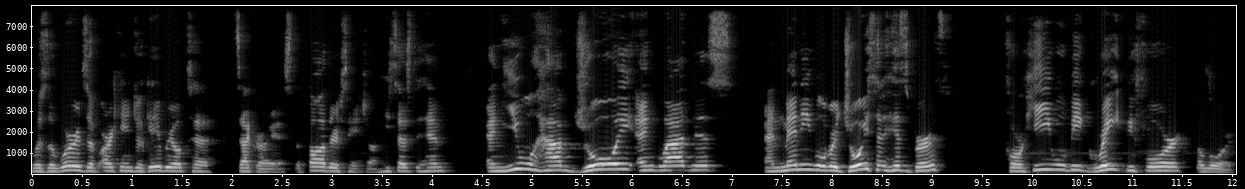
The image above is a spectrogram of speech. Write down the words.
was the words of Archangel Gabriel to Zacharias, the father of St. John. He says to him, And you will have joy and gladness, and many will rejoice at his birth, for he will be great before the Lord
